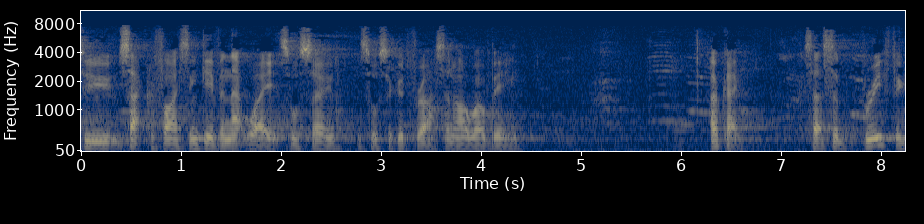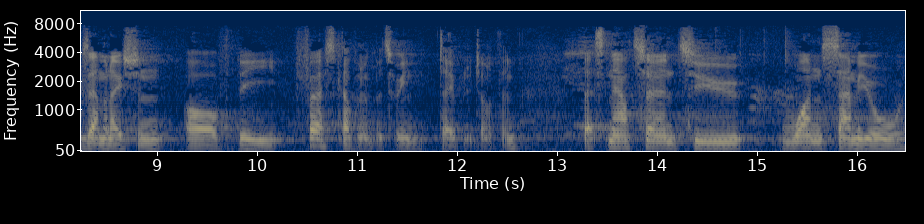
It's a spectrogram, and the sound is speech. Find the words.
to sacrifice and give in that way, it's also, it's also good for us and our well being. Okay, so that's a brief examination of the first covenant between David and Jonathan. Let's now turn to 1 Samuel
